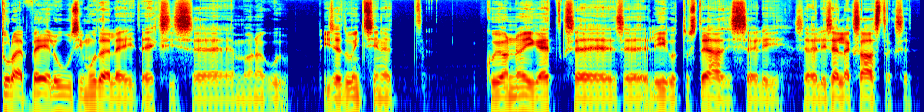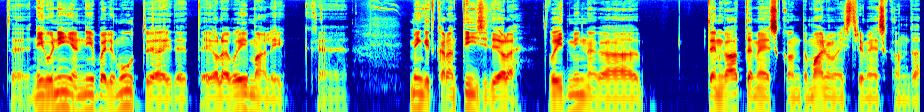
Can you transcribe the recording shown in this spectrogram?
tuleb veel uusi mudeleid, ehk siis eh, ma nagu ise tundsin, et kui on õige hetk see, see liigutus teha, siis see oli, see oli selleks aastaks, et eh, niikuinii on nii palju muutujaid, et ei ole võimalik, eh, mingeid garantiisid ei ole, et võid minna ka Tengate meeskonda, maailmameistrimeeskonda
